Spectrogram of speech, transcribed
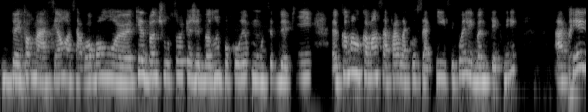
d'informations, à savoir, bon, euh, quelles bonnes chaussures que j'ai besoin pour courir pour mon type de pied, euh, comment on commence à faire la course à pied, c'est quoi les bonnes techniques? Après,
